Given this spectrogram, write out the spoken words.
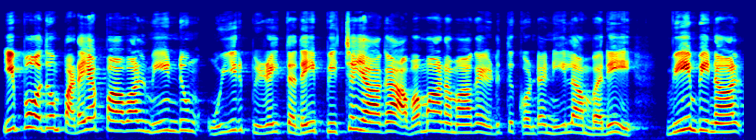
இப்போதும் படையப்பாவால் மீண்டும் உயிர் பிழைத்ததை பிச்சையாக அவமானமாக எடுத்துக்கொண்ட நீலாம்பரி வீம்பினால்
